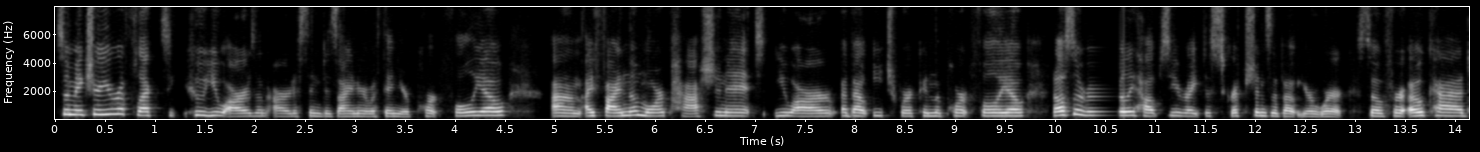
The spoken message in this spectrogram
So make sure you reflect who you are as an artist and designer within your portfolio. Um, I find the more passionate you are about each work in the portfolio, it also really helps you write descriptions about your work. So for OCAD,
